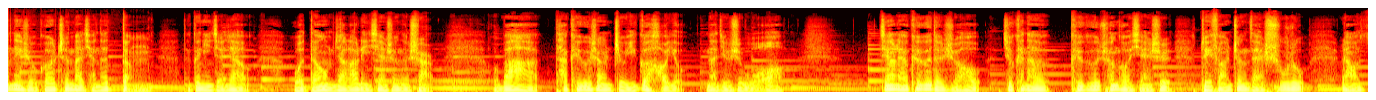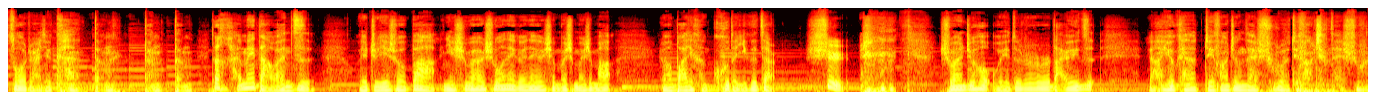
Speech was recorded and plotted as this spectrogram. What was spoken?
那首歌陈百强的《等》，他跟你讲讲，我等我们家老李先生的事儿。我爸他 QQ 上只有一个好友，那就是我。经常聊 QQ 的时候，就看到 QQ 窗口显示对方正在输入，然后坐着就看，等等等，他还没打完字，我就直接说：“爸，你是不是还说那个那个什么什么什么？”然后爸就很酷的一个字儿：“是。说完之后，我又嘟嘟嘟打一个字，然后又看到对方正在输入，对方正在输入，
